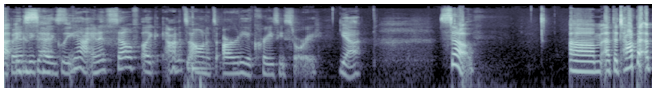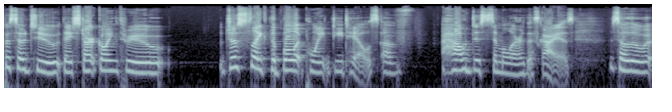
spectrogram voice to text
happened. exactly. Because, yeah, in itself, like on its own, it's already a crazy story. Yeah. So, um, at the top of episode two, they start going through just like the bullet point details of how dissimilar this guy is. So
